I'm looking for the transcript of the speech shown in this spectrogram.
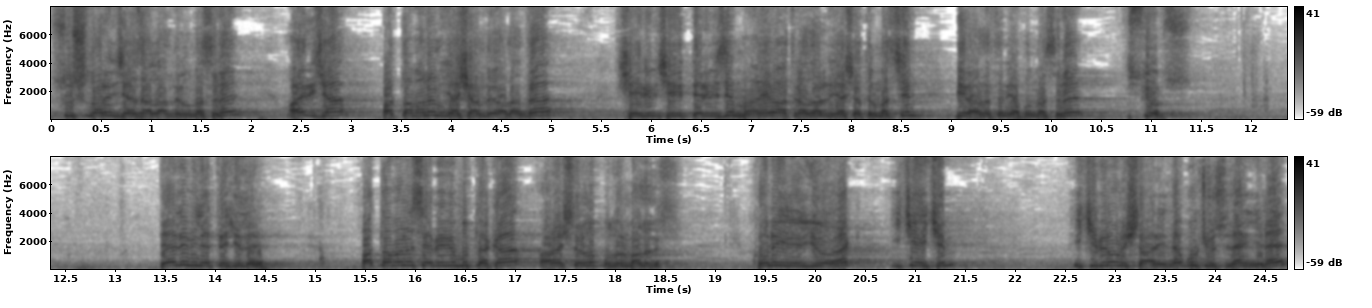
suçluların cezalandırılmasını, ayrıca patlamanın yaşandığı alanda şehitlerimizin manevi hatıralarını yaşatılması için bir anıtın yapılmasını istiyoruz. Değerli milletvekilleri, Patlamanın sebebi mutlaka araştırılıp bulunmalıdır. Konu ile ilgili olarak 2 Ekim 2013 tarihinde bu kürsüden yine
